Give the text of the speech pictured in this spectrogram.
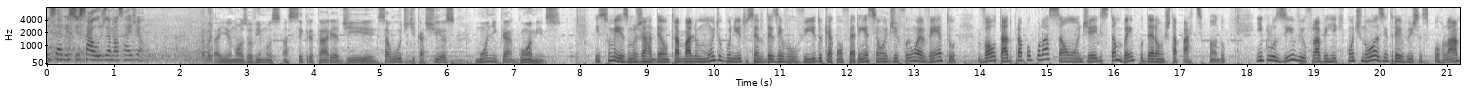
os serviços de saúde da nossa região. Tá aí nós ouvimos a secretária de Saúde de Caxias, Mônica Gomes. Isso mesmo, Jardel, um trabalho muito bonito sendo desenvolvido, que é a conferência, onde foi um evento voltado para a população, onde eles também puderam estar participando. Inclusive, o Flávio Henrique continuou as entrevistas por lá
